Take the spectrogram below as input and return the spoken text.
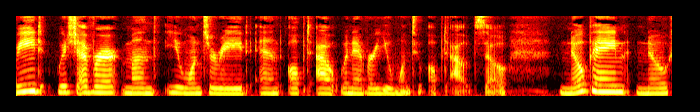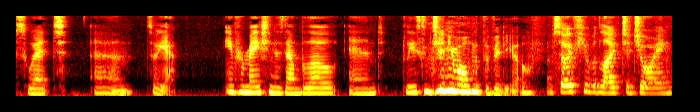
read whichever month you want to read and opt out whenever you want to opt out. So no pain, no sweat. Um, so yeah, information is down below and please continue on with the video. So if you would like to join,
